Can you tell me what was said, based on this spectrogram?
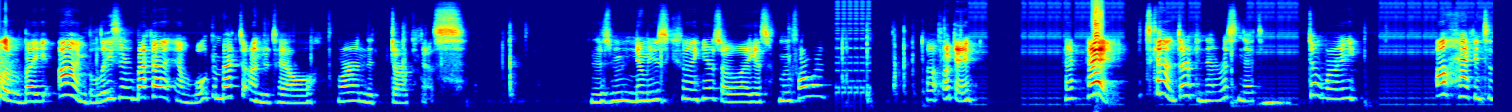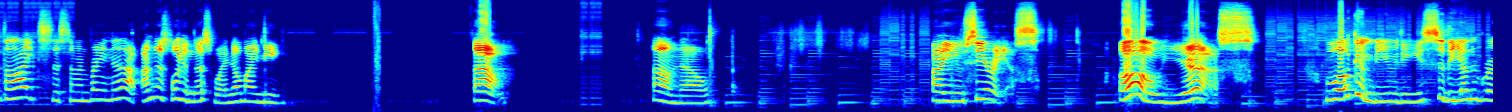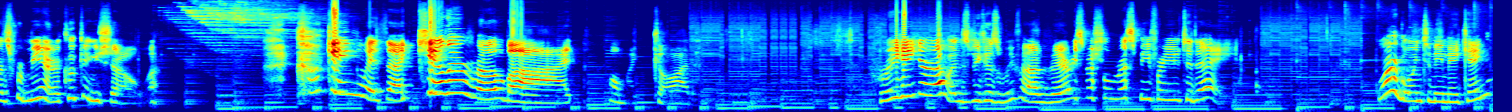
Hello everybody, I'm Blazing Rebecca, and welcome back to Undertale. We're in the darkness. There's no music playing here, so I guess move forward. Oh, okay. Hey, it's kind of dark in there, isn't it? Don't worry. I'll hack into the light system and brighten it up. I'm just looking this way, don't mind me. Oh. Oh no. Are you serious? Oh, yes! Welcome, beauties, to the Underground's premiere cooking show. Cooking with a killer robot! Oh my god. Preheat your ovens because we've got a very special recipe for you today. We're going to be making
